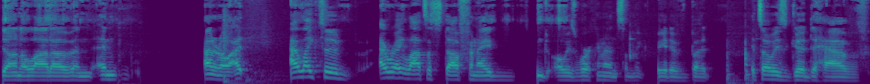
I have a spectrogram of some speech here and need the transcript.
done a lot of and and I don't know. I I like to I write lots of stuff and I'm always working on something creative, but it's always good to have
